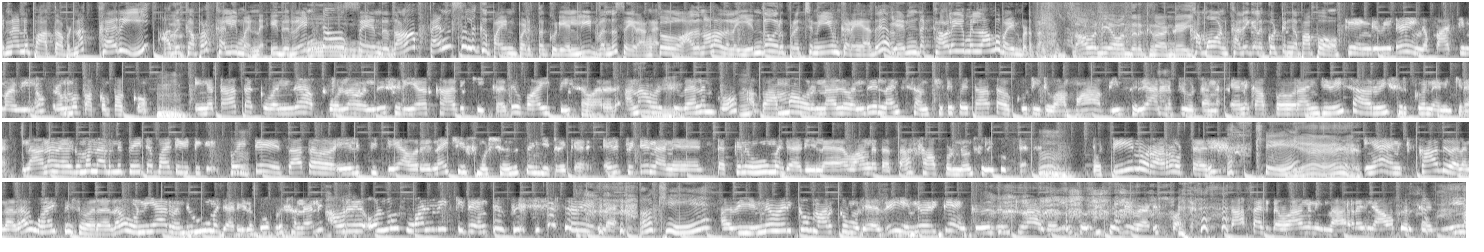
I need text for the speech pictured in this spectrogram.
என்னன்னு பார்த்தோம் அப்படின்னா கரி அதுக்கப்புறம் களிமண். இது ரெண்டும். சேர்ந்து தான் பென்சிலுக்கு பயன்படுத்தக்கூடிய லீட் வந்து செய்யறாங்க சோ அதனால அதுல எந்த ஒரு பிரச்சனையும் கிடையாது. எந்த கவலையும் இல்லாம பயன்படுத்தலாம். லாவண்யா வந்திருக்கிறாங்க. கமான் கதைகளை கொட்டுங்க பாப்போம். எங்க வீடு எங்க பாட்டிமா வீடும் ரொம்ப பக்கம் பக்கம். எங்க தாத்தாக்கு வந்து அப்போல்லாம் வந்து சரியா காது கேட்காது வாய் பேச வராது. ஆனா அவருக்கு விளங்கும் அப்ப அம்மா ஒரு நாள் வந்து லஞ்ச் சமைச்சிட்டு போய் தாத்தாவை கூட்டிட்டு வாமா அப்படின்னு சொல்லி அனுப்பி விட்டாங்க. எனக்கு அப்ப ஒரு அஞ்சு வயசு ஆறு வயசு இருக்கும்னு நினைக்கிறேன். நானும் வேகமா நடந்து போயிட்டு பாட்டி வீட்டுக்கு போயிட்டு தாத்தாவை எழுப்பிட்டு அவர் நைட் ஷிஃப்ட் முடிச்சு வந்து தூங்கிட்டு இருக்காரு. எழுப்பிட்டு நான் டக்குன்னு ஊம ஜாடியில வாங்க தாத்தா சாப்பிடணும்னு சொல்லி கூப்பிட்டேன். பொட்டின்னு ஒரு அறை விட்டாரு. ஏன் எனக்கு காது விளங்காதா? வாய் பேச வராதா? ஒன்னு யார் வந்து ஊம ஜாடியில கூப்பிட சொன்னாரு அவரு ஆல்மோஸ்ட் ஒன் வீக் கிட்ட என்கிட்ட பேசவே இல்லை. ஓகே. அது இன்ன வரைக்கும் மறக்க முடியாது. இன்ன வரைக்கும் என் கசின்ஸ் எல்லாம் அதை வந்து சொல்லி சொல்லி அடிப்பாங்க தாத்தா கிட்ட வாங்குனீங்களா? அரை ஞாபகம் இருக்கா நீ?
